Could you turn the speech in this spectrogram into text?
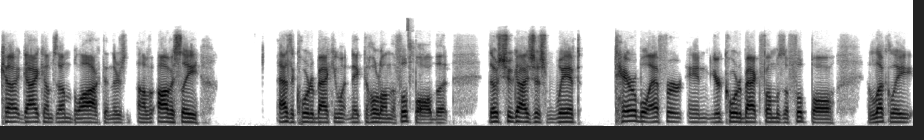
Guy comes unblocked, and there's obviously, as a quarterback, you want Nick to hold on the football, but those two guys just whiffed. Terrible effort, and your quarterback fumbles a football. And luckily,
